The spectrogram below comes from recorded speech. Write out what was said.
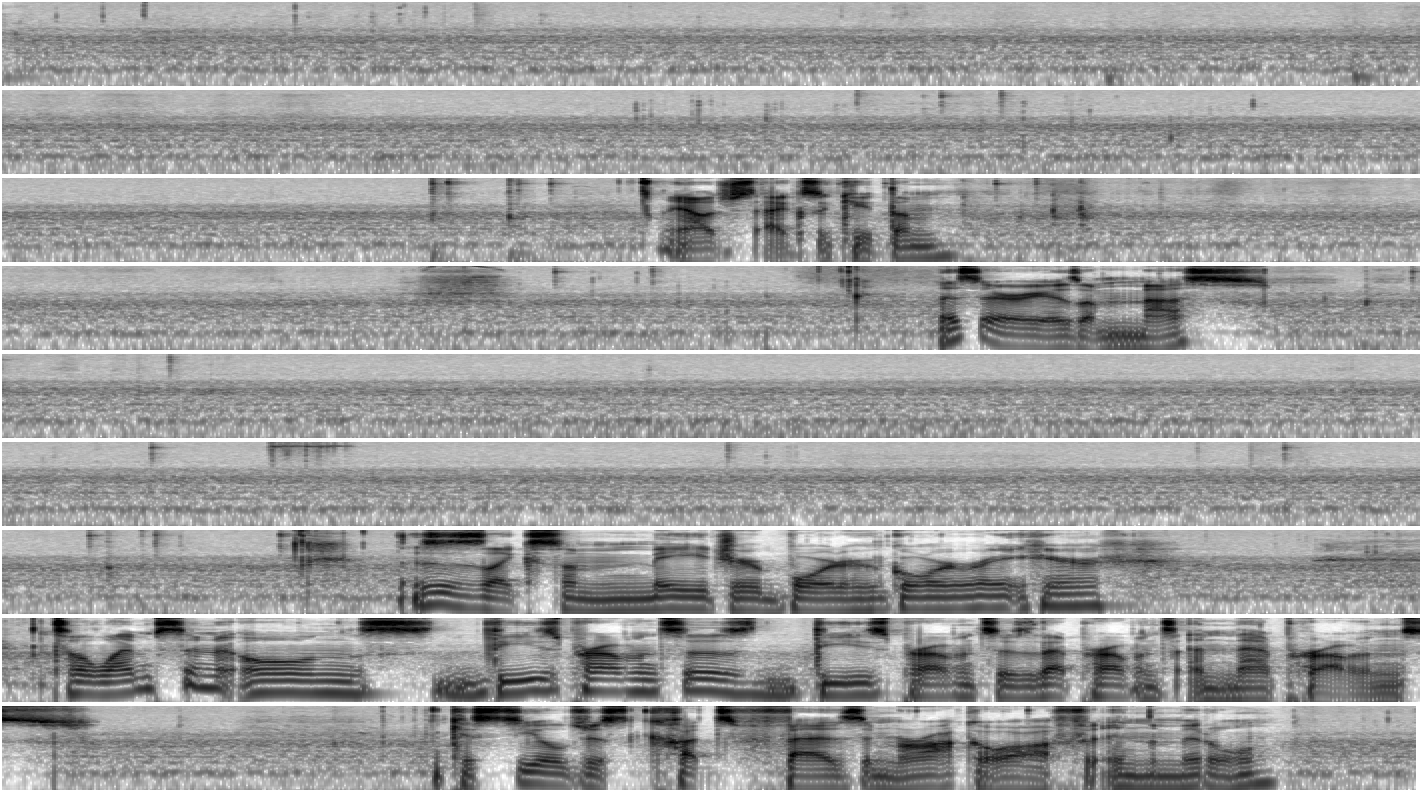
Yeah, I'll just execute them. This area is a mess. This is like some major border gore right here. Tlemcen owns these provinces, these provinces, that province, and that province. Castile just cuts Fez and Morocco off in the middle,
